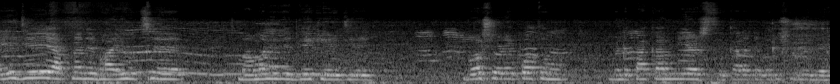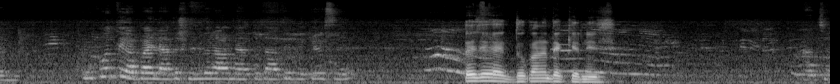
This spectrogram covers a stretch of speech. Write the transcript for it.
এই আপনাদের ভাই হচ্ছে মামানিদের দেখে যে বছরে প্রথম মানে পাকা নিয়ে আসছে কালারটা কত সুন্দর দেখেন। কোথেকে পাইলে এত সুন্দর আম এত তাড়াতাড়ি দেখেছে এই যে দোকানে দেখে নিস। আচ্ছা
